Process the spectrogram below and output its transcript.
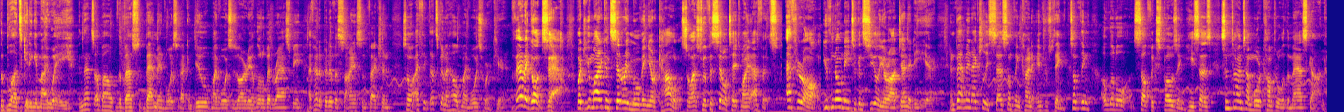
The blood's getting in my way. And that's about the best Batman voice that I can do. My voice is already a little bit raspy. I've had a bit of a sinus infection, so I think that's gonna help my voice work here. Very good, sir. But you might consider removing your cowl so as to facilitate my efforts. After all, you've no need to conceal your identity here. And Batman actually says something kind of interesting, something a little self-exposing. He says, sometimes I'm more comfortable with the mask on.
